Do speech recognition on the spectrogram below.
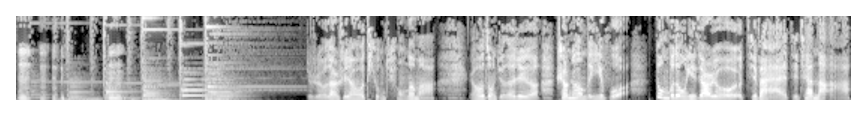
嗯嗯嗯嗯，就是有段时间我挺穷的嘛，然后总觉得这个商场的衣服。动不动一件就几百几千的啊，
